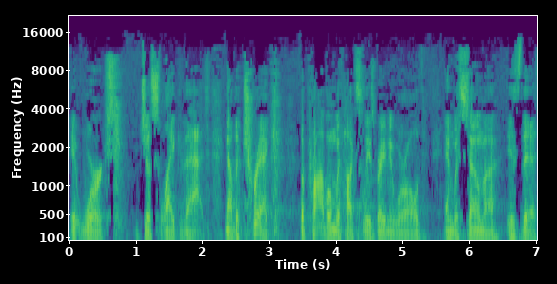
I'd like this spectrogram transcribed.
It works just like that. Now, the trick, the problem with Huxley's Brave New World and with Soma is this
